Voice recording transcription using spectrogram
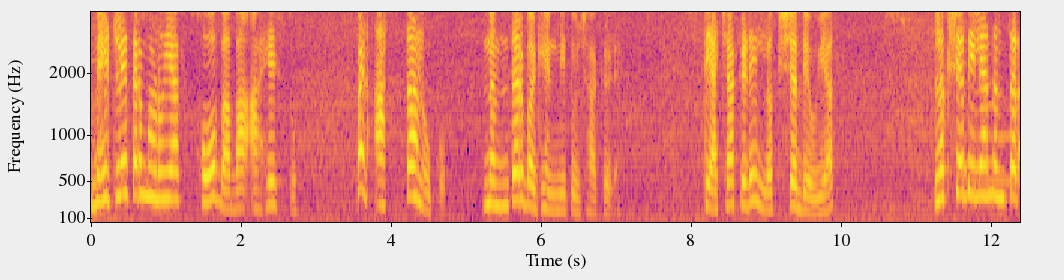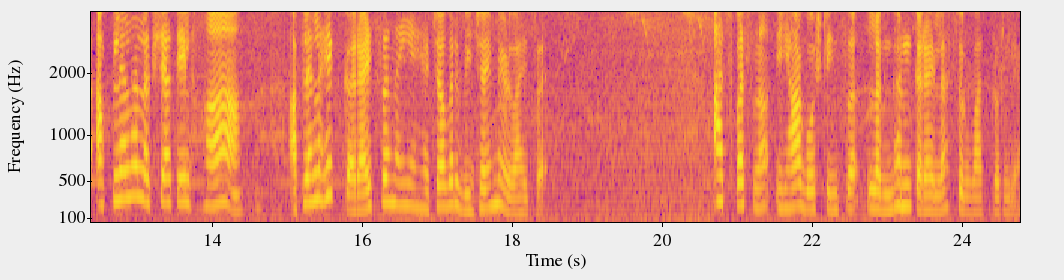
भेटले तर म्हणूयात हो बाबा आहेस तू. पण आत्ता नको. नंतर बघेन मी तुझ्याकडे. त्याच्याकडे लक्ष देऊयात. लक्ष दिल्यानंतर आपल्याला लक्षात येईल हां आपल्याला हे करायचं नाही आहे ह्याच्यावर विजय मिळवायचा आहे आजपासनं ह्या गोष्टींचं लंघन करायला सुरुवात करूया.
